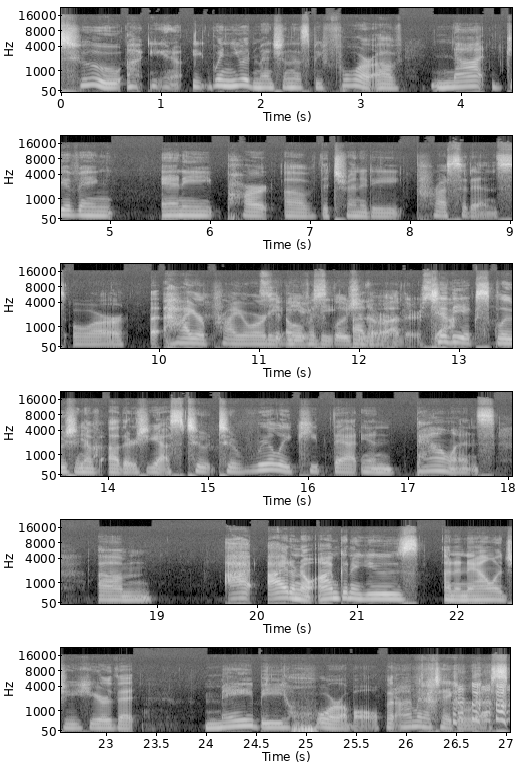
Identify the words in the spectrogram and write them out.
too, uh, you know, when you had mentioned this before of not giving any part of the Trinity precedence or a higher priority To the over exclusion the of other, others, to yeah. the exclusion of others. Yes, to to really keep that in balance. Um, I I don't know. I'm going to use an analogy here that may be horrible, but I'm going to take a risk.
